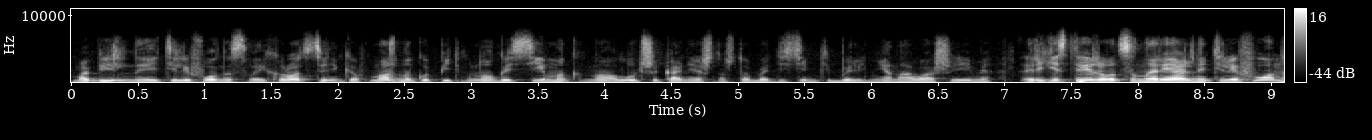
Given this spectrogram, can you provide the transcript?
мобильные телефоны своих родственников. Можно купить много симок, но лучше, конечно, чтобы эти симки были не на ваше имя. Регистрироваться на реальный телефон,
